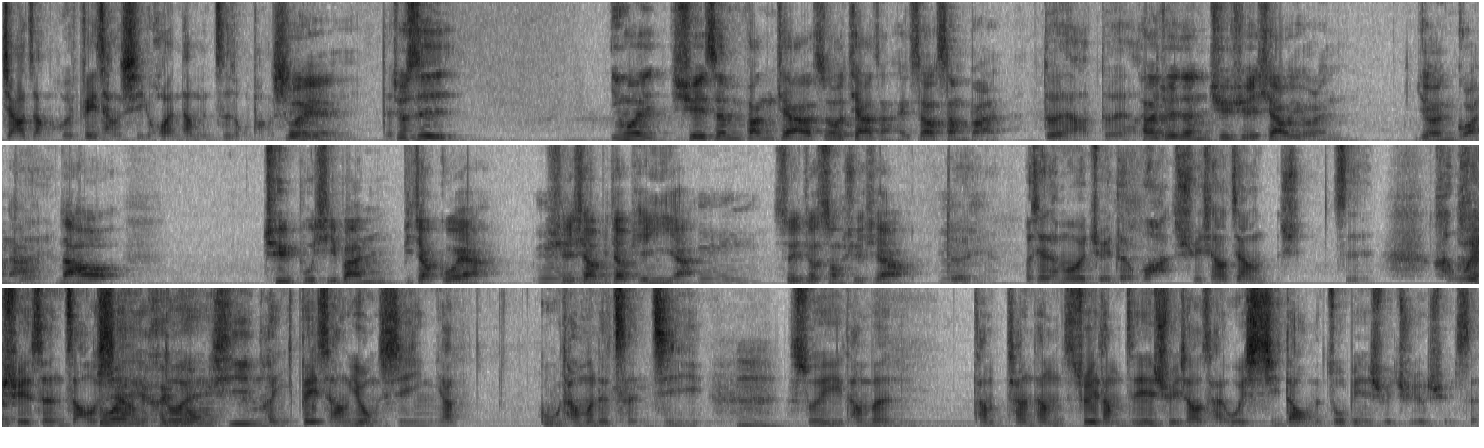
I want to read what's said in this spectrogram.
家长会非常喜欢他们这种方式。对，对。就是因为学生放假的时候，家长还是要上班，对啊，对啊，他会觉得你去学校有人有人管啊，然后去补习班比较贵啊，学校比较便宜啊，嗯，所以就送学校。对，而且他们会觉得哇，学校这样子很为学生着想，对很用心。很非常用心，要顾他们的成绩，嗯。所以他们。他们像他们，所以他们这些学校才会吸到我们周边学区的学生。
